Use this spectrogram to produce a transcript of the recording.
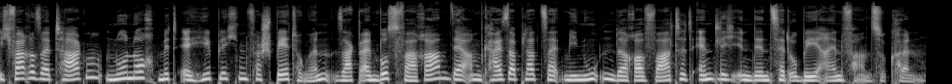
Ich fahre seit Tagen nur noch mit erheblichen Verspätungen, sagt ein Busfahrer, der am Kaiserplatz seit Minuten darauf wartet, endlich in den ZOB einfahren zu können.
